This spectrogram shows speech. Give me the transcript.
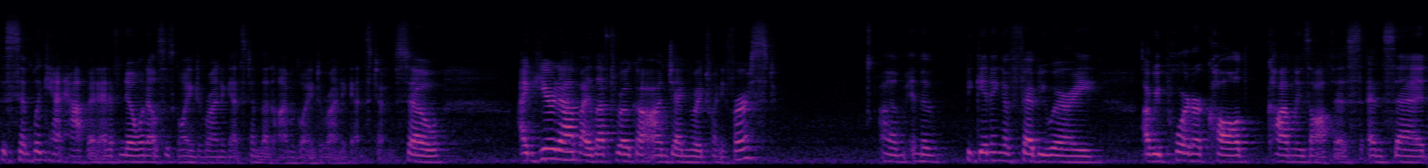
this simply can't happen. And if no one else is going to run against him, then I'm going to run against him. So I geared up. I left Roca on January 21st. Um, in the beginning of February, a reporter called Conley's office and said,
